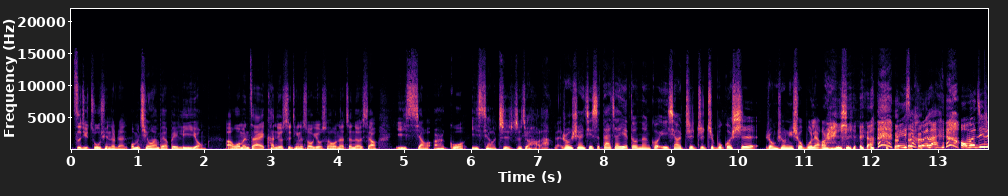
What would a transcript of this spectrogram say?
自己族群的人，我们千万不要被利用。啊，我们在看这个事情的时候，有时候呢，真的要一笑而过，一笑置之就好了。荣盛，其实大家也都能够一笑置之，只不过是荣兄你受不了而已。等一下回来，我们继续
